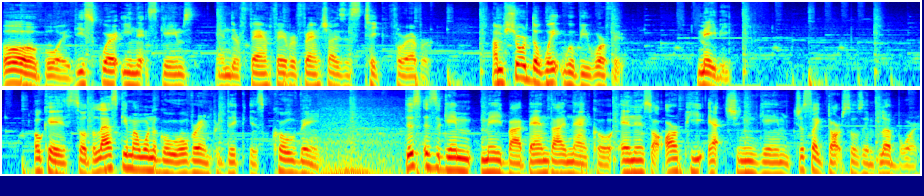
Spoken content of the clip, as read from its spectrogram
Oh boy, these Square Enix games and their fan favorite franchises take forever. I'm sure the wait will be worth it. Maybe. Okay, so the last game I want to go over and predict is Vein. This is a game made by Bandai Namco and it's a RP action game just like Dark Souls and Bloodborne.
